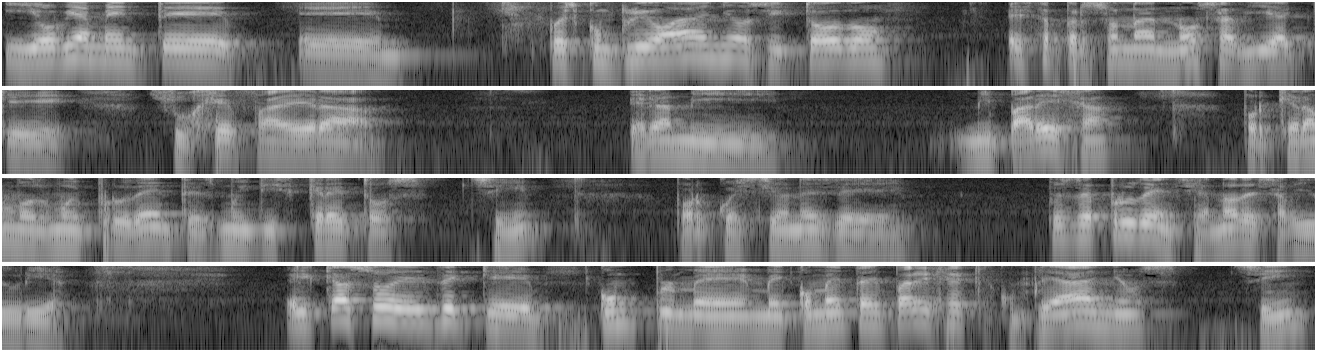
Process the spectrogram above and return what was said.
Y obviamente, eh, pues cumplió años y todo. Esta persona no sabía que su jefa era, era mi, mi pareja porque éramos muy prudentes, muy discretos, ¿sí? Por cuestiones de, pues de prudencia, ¿no? De sabiduría. El caso es de que me, me, comenta mi pareja que cumple años, ¿sí?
